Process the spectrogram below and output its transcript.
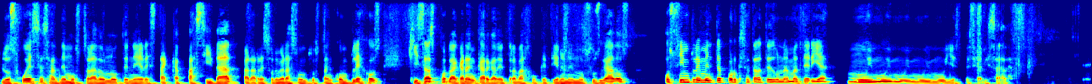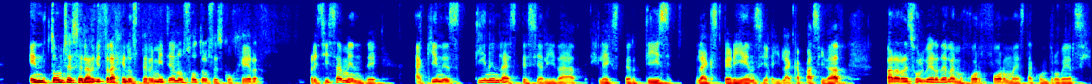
los jueces han demostrado no tener esta capacidad para resolver asuntos tan complejos, quizás por la gran carga de trabajo que tienen en los juzgados, o simplemente porque se trate de una materia muy, muy, muy, muy, muy especializada. Entonces el arbitraje nos permite a nosotros escoger precisamente a quienes tienen la especialidad, la expertise, la experiencia y la capacidad para resolver de la mejor forma esta controversia.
